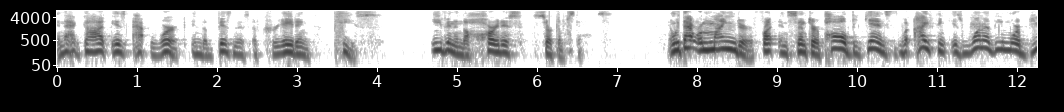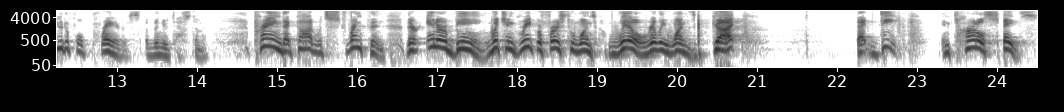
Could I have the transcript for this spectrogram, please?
And that God is at work in the business of creating peace, even in the hardest circumstance. And with that reminder front and center, Paul begins what I think is one of the more beautiful prayers of the New Testament. Praying that God would strengthen their inner being, which in Greek refers to one's will, really one's gut, that deep internal space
